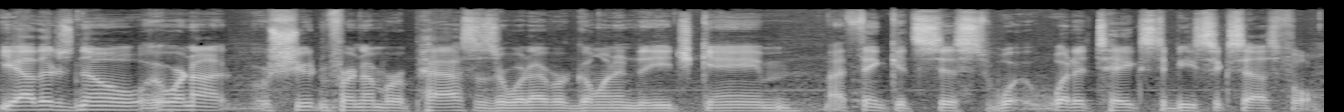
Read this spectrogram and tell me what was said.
Yeah, there's no, we're not we're shooting for a number of passes or whatever going into each game. I think it's just what, what it takes to be successful.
